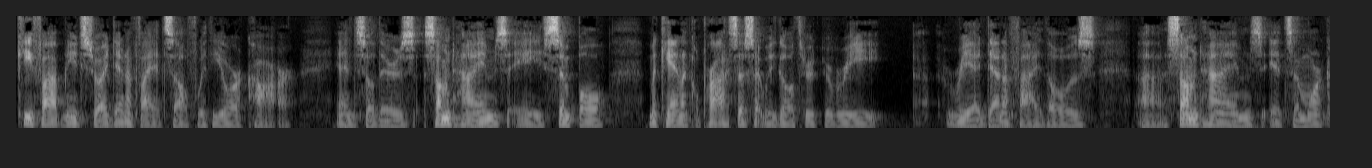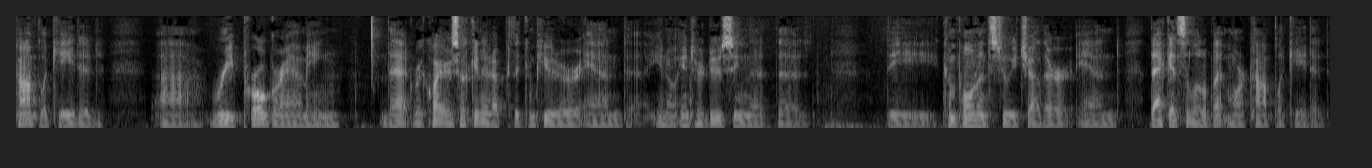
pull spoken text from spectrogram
key fob needs to identify itself with your car. And so there's sometimes a simple mechanical process that we go through to re re-identify those. Uh, sometimes it's a more complicated uh, reprogramming that requires hooking it up to the computer and uh, you know introducing the, the the components to each other, and that gets a little bit more complicated.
